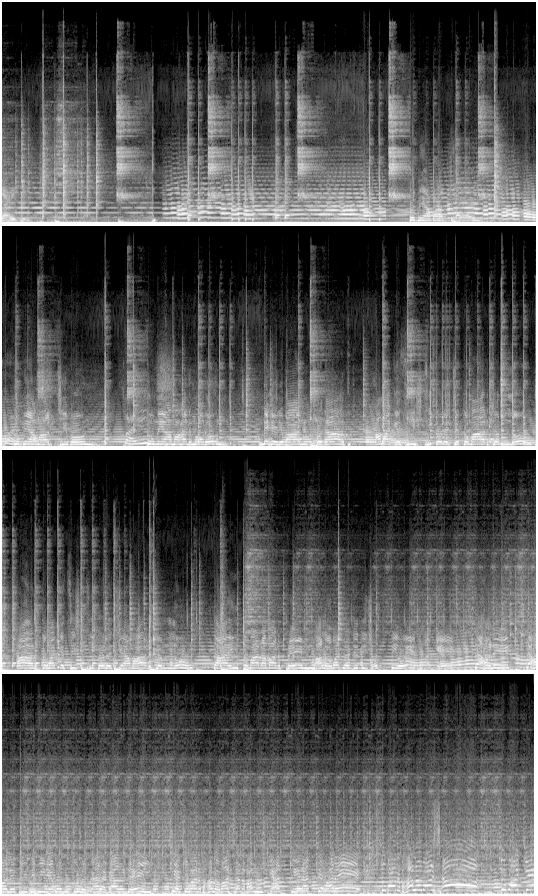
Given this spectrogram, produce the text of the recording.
লাইলি। তুমি আমার ধ্যান তুমি আমার জীবন, তুমি আমার মরণ। মেহেরবান খোদা, আমাকে সৃষ্টি করেছে তোমার জন্য, আর তোমাকে সৃষ্টি করেছে আমার জন্য। তাই তোমার আমার প্রেম, ভালোবাসা যদি সত্যি হয়ে থাকে, তাহলে তাহলে পৃথিবীর এমন কোনো কারাগার নেই যে তোমার ভালোবাসার মানুষকে আটকে রাখতে পারে। তোমার ভালোবাসা তোমাকে,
